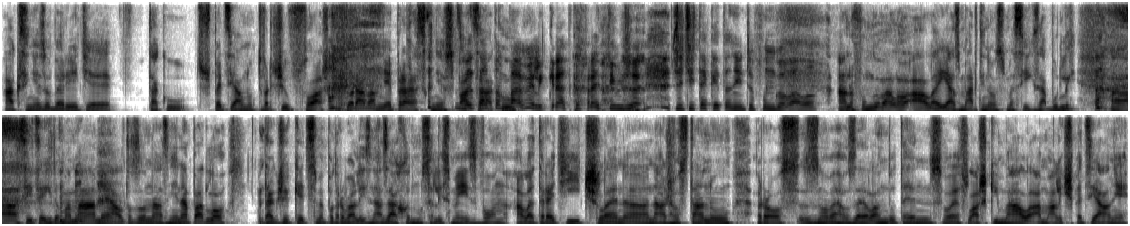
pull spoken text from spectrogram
ak si nezoberiete takú špeciálnu tvrdšiu flašku, ktorá vám nepraskne z pacáku. Sme sa o tom bavili krátko predtým, že, že či takéto niečo fungovalo. Áno, fungovalo, ale ja s Martinom sme si ich zabudli. A síce ich doma máme, ale toto nás nenapadlo. Takže keď sme potrebovali ísť na záchod, museli sme ísť von. Ale tretí člen e, nášho stanu, Ross z Nového Zélandu, ten svoje flašky mal a mali špeciálne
